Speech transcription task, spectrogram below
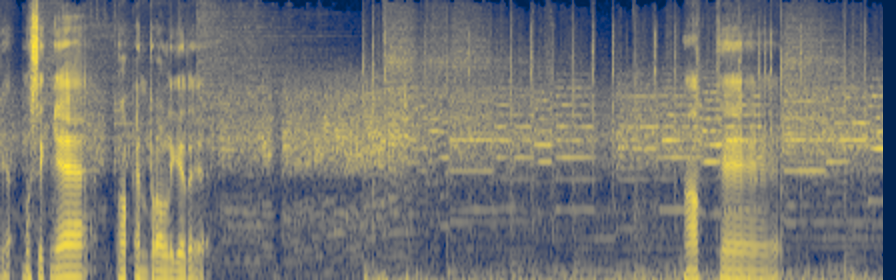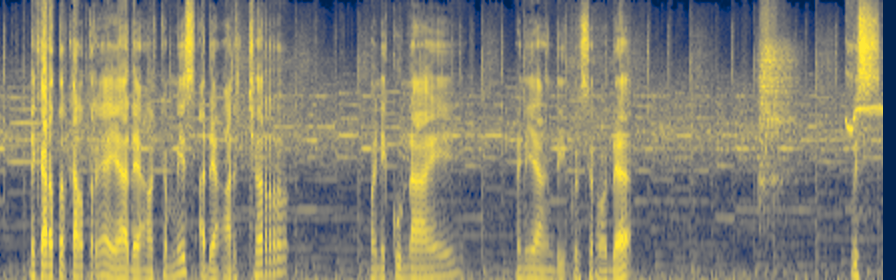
ya musiknya rock and roll gitu ya oke okay. ini karakter-karakternya ya ada yang alchemist ada yang archer oh ini kunai ini yang di kursi roda Wis.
